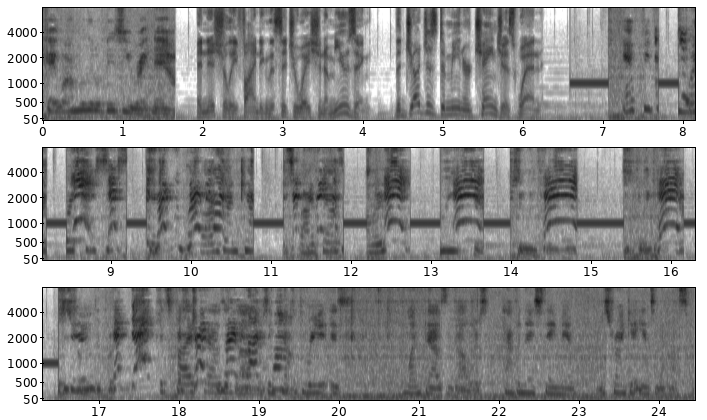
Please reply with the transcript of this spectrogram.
Okay, well, I'm a little busy right now. Initially finding the situation amusing, the judge's demeanor changes when, F fifty one four two six. Right from If I'm done counting, it's five thousand dollars. Leave two and three. Hey! Hey! Two. That, that It's is five trying to thousand drive me like dollars, and count three is one thousand dollars. Have a nice day, ma'am. Let's try and get you into the hospital.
